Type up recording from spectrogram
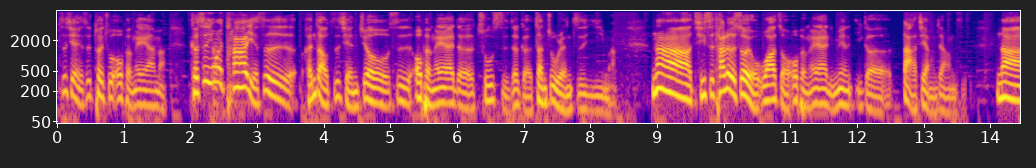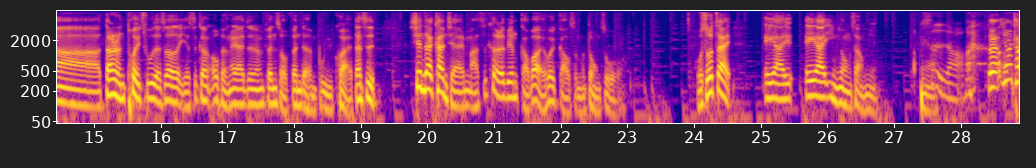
之前也是退出 OpenAI 嘛，可是因为他也是很早之前就是 OpenAI 的初始这个赞助人之一嘛。那其实他那个时候有挖走 Open AI 里面一个大将这样子，那当然退出的时候也是跟 Open AI 这边分手分得很不愉快，但是现在看起来马斯克那边搞不好也会搞什么动作。我说在 AI AI 应用上面，是哦，对啊，因为他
